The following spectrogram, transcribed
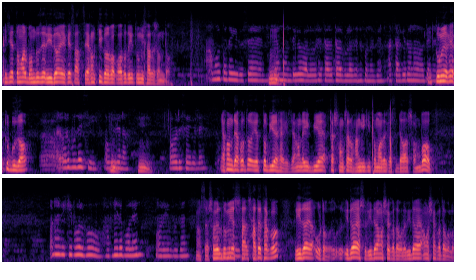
এই যে তোমার বন্ধু যে হৃদয় একে চাচ্ছে এখন কি করবা? কত দিকে তুমি সাজেশন দাও? আমার কথা কি বলছেন যে মন থেকে ভালোবাসে তার তো আর বলা যায় না কোনোদিন। আর তাকে তো না তুমি একে একটু বুঝাও। আর ওরে বুঝাইছি ও বুঝে না। হুম। ওরে চাই বলে। এখন দেখো তো এর তো বিয়ে হয়ে গেছে। এখন এই বিয়ে একটা সংসার ভাঙ্গি কি তোমাদের কাছে দেওয়া সম্ভব? আমি কি বলব? আপনারা বলেন ওরে বুঝান। আচ্ছা সোহেল তুমি সাথে থাকো হৃদয় উঠো হৃদয় আসো হৃদয় আমার সঙ্গে কথা বলো হৃদয় আমার সঙ্গে কথা বলো।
